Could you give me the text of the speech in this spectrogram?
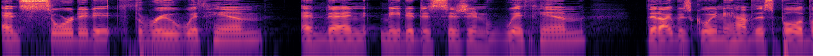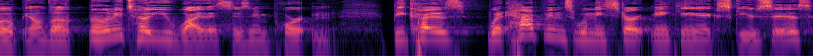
and sorted it through with him and then made a decision with him that I was going to have this bowl of oatmeal. Let, let me tell you why this is important. Because what happens when we start making excuses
